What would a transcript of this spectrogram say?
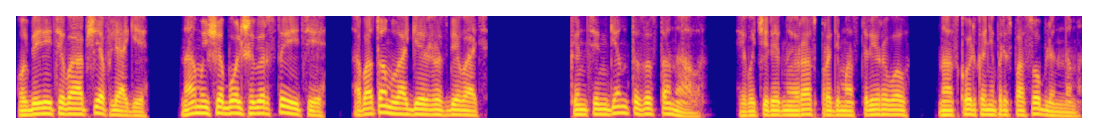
«Уберите вообще фляги. Нам еще больше версты идти, а потом лагерь разбивать». Контингент застонал и в очередной раз продемонстрировал, насколько неприспособленным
